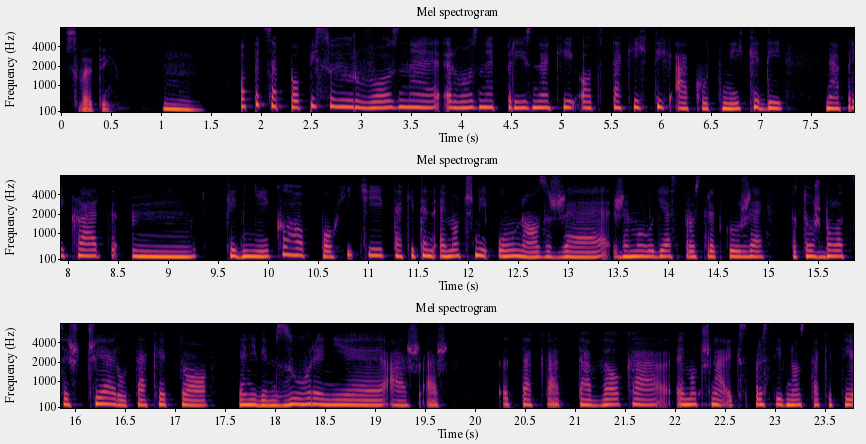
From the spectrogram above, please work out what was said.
svety? Mm. Opäť sa popisujú rôzne, rôzne príznaky od takých tých akutných, kedy napríklad, mm, keď niekoho pochytí taký ten emočný únos, že, že mu ľudia sprostredkujú, že toto už bolo cez čiaru, takéto, ja neviem, zúrenie, až, až taká tá veľká emočná expresívnosť, také tie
